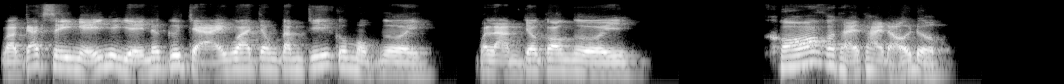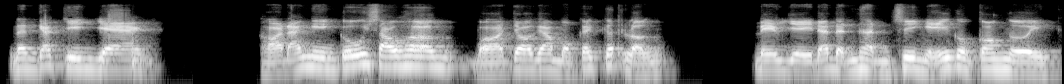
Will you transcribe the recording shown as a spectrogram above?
Và các suy nghĩ như vậy nó cứ chạy qua trong tâm trí của một người và làm cho con người khó có thể thay đổi được. Nên các chuyên gia họ đã nghiên cứu sâu hơn và họ cho ra một cái kết luận điều gì đã định hình suy nghĩ của con người?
